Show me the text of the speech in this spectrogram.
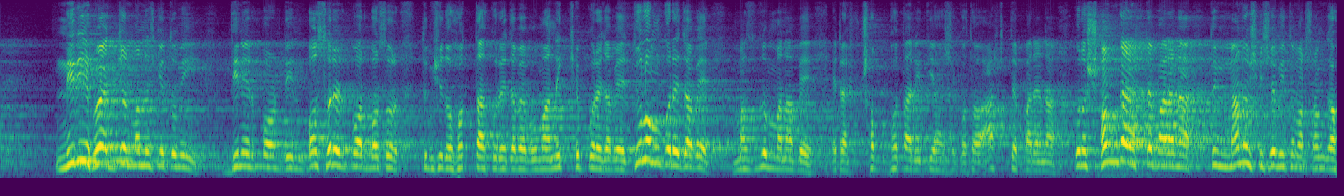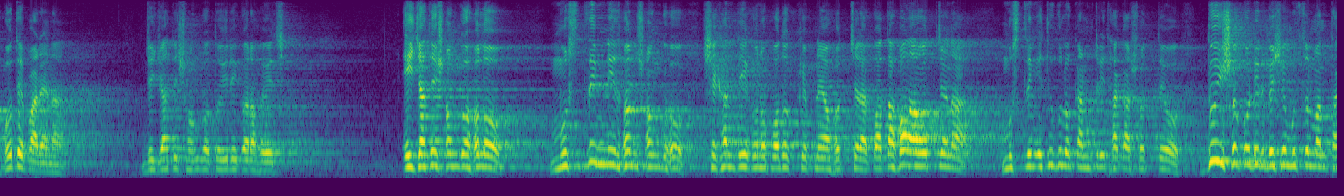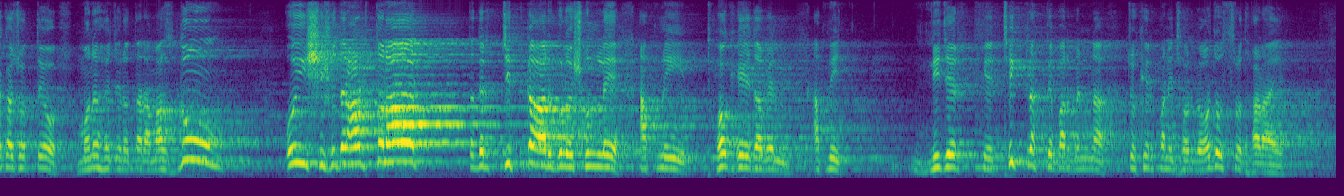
নিরীহ একজন মানুষকে তুমি দিনের পর দিন, বছরের পর বছর তুমি শুধু হত্যা করে যাবে, বোমা নিক্ষেপ করে যাবে, জুলুম করে যাবে, মাজলুম বানাবে। এটা সভ্যতার ইতিহাসে কোথাও আসতে পারে না, কোনো সংজ্ঞা আসতে পারে না। তুমি মানুষ হিসেবেই তোমার সংজ্ঞা হতে পারে না। যে জাতিসংঘ তৈরি করা হয়েছে, এই জাতিসংঘ হলো মুসলিম নিধন সংঘ। সেখান থেকে কোনো পদক্ষেপ নেওয়া হচ্ছে না, কথা বলা হচ্ছে না। মুসলিম এতগুলো কান্ট্রি থাকা সত্ত্বেও, দুইশো কোটির বেশি মুসলমান থাকা সত্ত্বেও মনে হয় যেন তারা মাজদুম ওই শিশুদের আর্তনাদ, তাদের চিৎকারগুলো শুনলে আপনি ঠক যাবেন, আপনি নিজেরকে ঠিক রাখতে পারবেন না, চোখের পানি ঝরবে অজস্র ধারায়।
